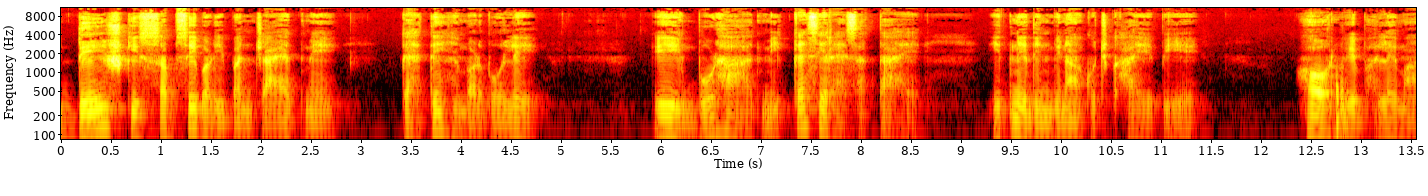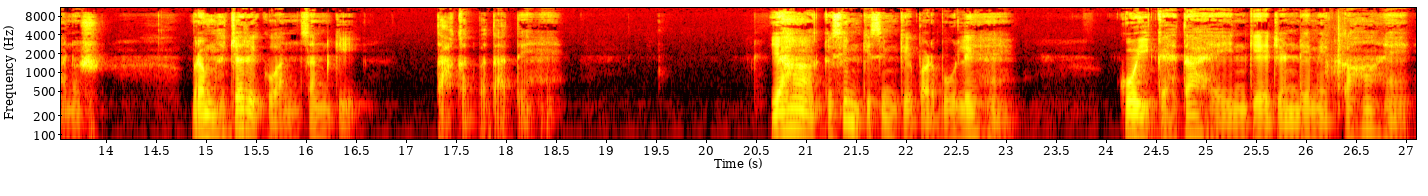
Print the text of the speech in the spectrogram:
देश की सबसे बड़ी पंचायत में कहते हैं बड़बोले, एक बूढ़ा आदमी कैसे रह सकता है, इतने दिन बिना कुछ खाए पिए? और वे भले मानुष ब्रह्मचर्य को अनशन की ताकत बताते हैं। यहाँ किस्म किस्म के बड़बोले हैं। कोई कहता है इनके एजेंडे में कहाँ हैं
